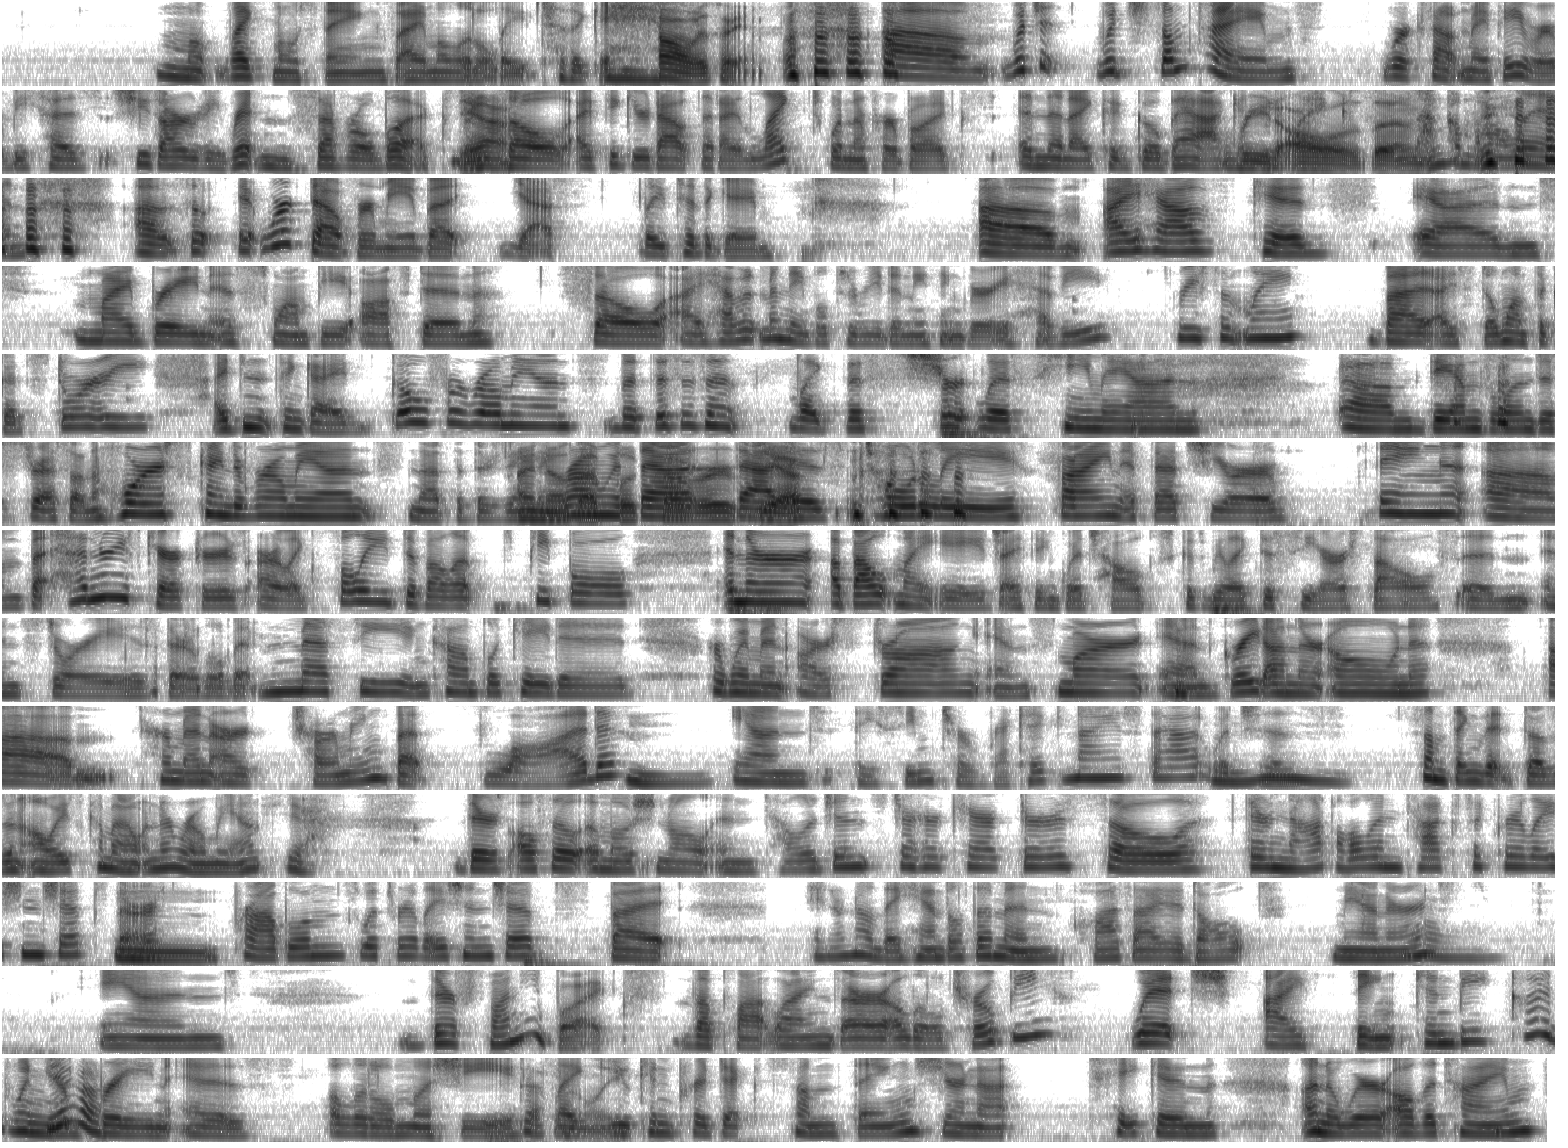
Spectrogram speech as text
mo- like most things, I'm a little late to the game. oh, same. um, which which sometimes works out in my favor because she's already written several books, Yeah. and so I figured out that I liked one of her books, and then I could go back and Read all like, of them. suck them all in. uh, so it worked out for me, but yes, late to the game. Um, I have kids, and my brain is swampy often, so I haven't been able to read anything very heavy recently. But I still want the good story. I didn't think I'd go for romance, but this isn't like this shirtless He Man, um, damsel in distress on a horse kind of romance. Not that there's anything wrong that with that. cover, That yeah. is totally fine if that's your thing. Um, but Henry's characters are like fully developed people, and they're about my age, I think, which helps because we like to see ourselves in in stories. They're a little bit messy and complicated. Her women are strong and smart and great on their own. Um, her men are charming but flawed, Hmm. and they seem to recognize that, which is something that doesn't always come out in a romance. Yeah. There's also emotional intelligence to her characters, so they're not all in toxic relationships. There Mm. are problems with relationships, but I don't know, they handle them in quasi adult manners. And they're funny books. The plot lines are a little tropey, which I think can be good when your Yeah. brain is a little mushy. Like you can predict some things, you're not taken unaware all the time.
